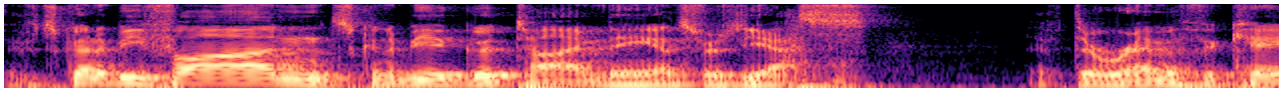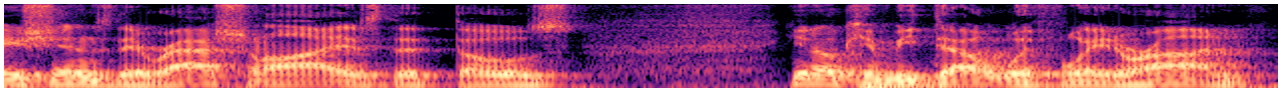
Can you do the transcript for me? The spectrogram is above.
If it's going to be fun, it's going to be a good time, the answer is yes. If there are ramifications, they rationalize that those you know can be dealt with later on.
